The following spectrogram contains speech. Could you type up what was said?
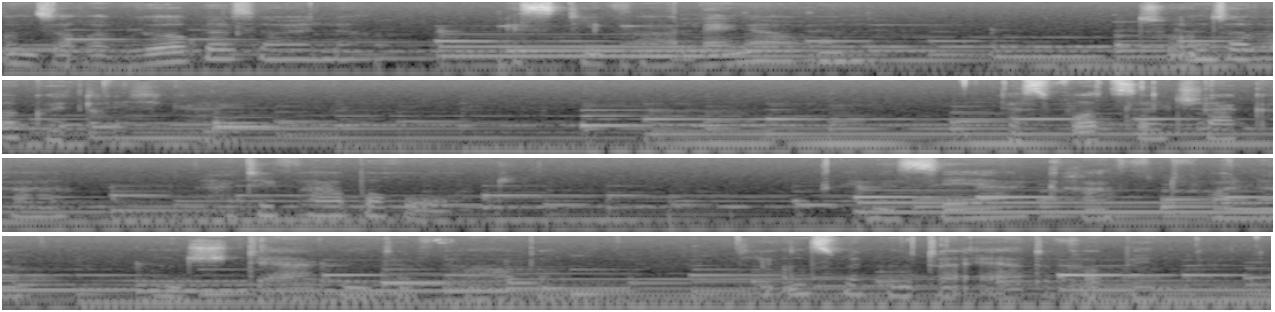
Unsere Wirbelsäule ist die Verlängerung zu unserer Göttlichkeit. Das Wurzelchakra hat die Farbe Rot, eine sehr kraftvolle und stärkende Farbe, die uns mit Mutter Erde verbindet.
